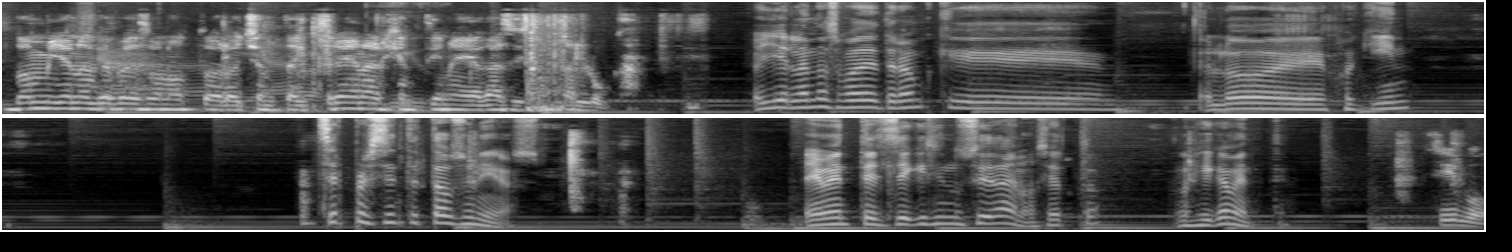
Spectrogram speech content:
2 millones de pesos un auto del 83 en Argentina y acá 600 lucas. Oye, hablando weá de Trump que habló eh, Joaquín. Ser presidente de Estados Unidos. Obviamente él sigue siendo un ciudadano, ¿cierto? Lógicamente. Sí, po.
